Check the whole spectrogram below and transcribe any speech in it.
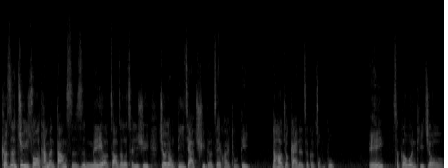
可是据说他们当时是没有照这个程序，就用低价取得这块土地，然后就盖了这个总部。诶，这个问题就。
